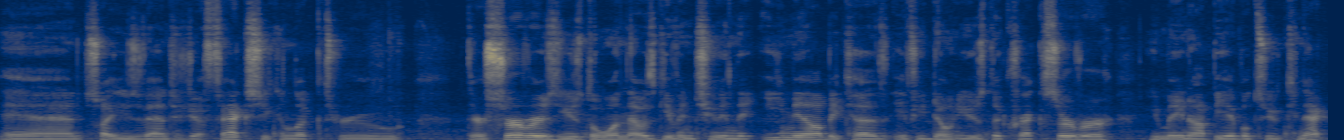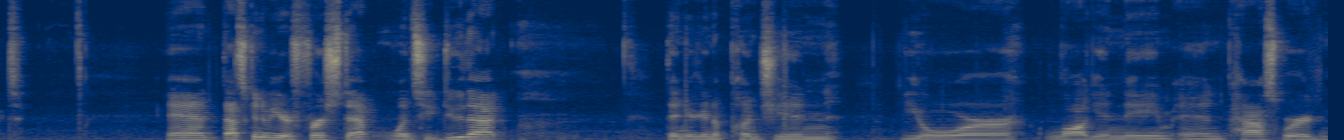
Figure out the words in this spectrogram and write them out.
And so I use Vantage FX. You can look through their servers, use the one that was given to you in the email because if you don't use the correct server, you may not be able to connect. And that's going to be your first step. Once you do that, then you're going to punch in your login name and password.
